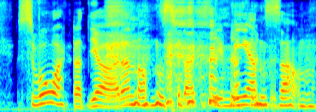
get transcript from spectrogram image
svårt att göra någon slags gemensam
